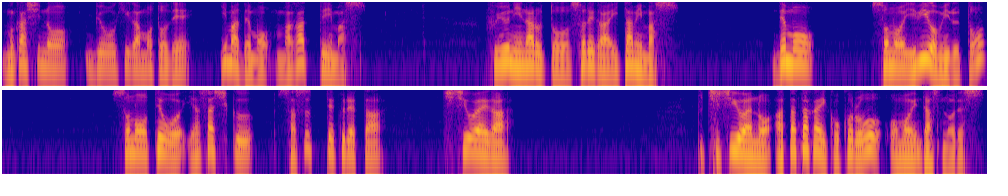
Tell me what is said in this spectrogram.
昔の病気が元で今でも曲がっています。冬になるとそれが痛みます。でも、その指を見ると、その手を優しくさすってくれた父親が父親の温かい心を思い出すのです。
